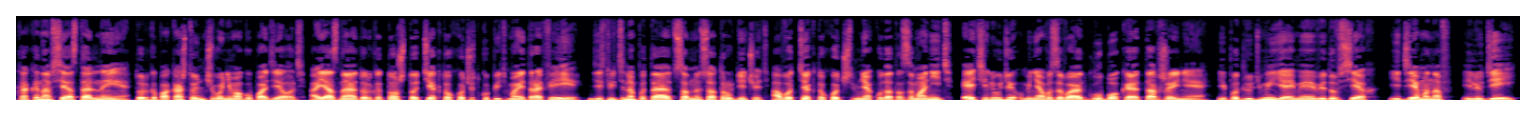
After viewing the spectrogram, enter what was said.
Как и на все остальные. Только пока что ничего не могу поделать. А я знаю только то, что те, кто хочет купить мои трофеи, действительно пытаются со мной сотрудничать. А вот те, кто хочет меня куда-то заманить, эти люди у меня вызывают глубокое отторжение. И под людьми я имею в виду всех. И демонов, и людей.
